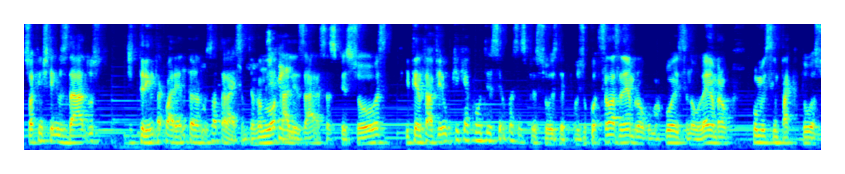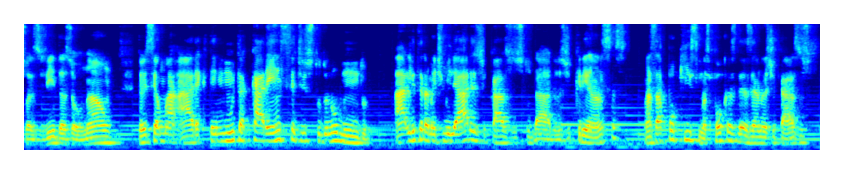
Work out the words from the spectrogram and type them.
só que a gente tem os dados de 30, 40 anos atrás. Estamos tentando localizar Sim. essas pessoas e tentar ver o que, que aconteceu com essas pessoas depois. Se elas lembram alguma coisa, se não lembram, como isso impactou as suas vidas ou não. Então, isso é uma área que tem muita carência de estudo no mundo. Há literalmente milhares de casos estudados de crianças, mas há pouquíssimas, poucas dezenas de casos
